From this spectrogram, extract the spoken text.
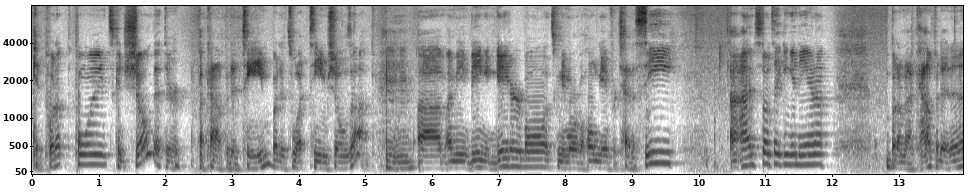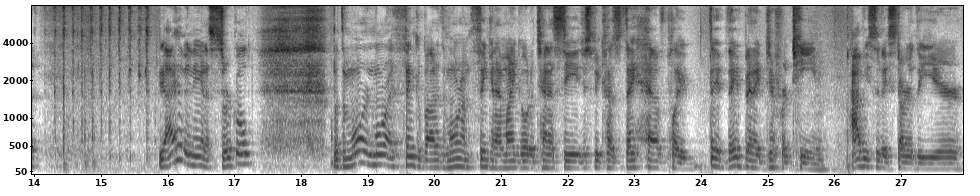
can put up the points, can show that they're a competent team, but it's what team shows up. Mm-hmm. Um, I mean, being in Gator Bowl, it's going to be more of a home game for Tennessee. I- I'm still taking Indiana, but I'm not confident in it. Yeah, I have Indiana circled, but the more and more I think about it, the more I'm thinking I might go to Tennessee just because they have played. They they've been a different team. Obviously, they started the year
